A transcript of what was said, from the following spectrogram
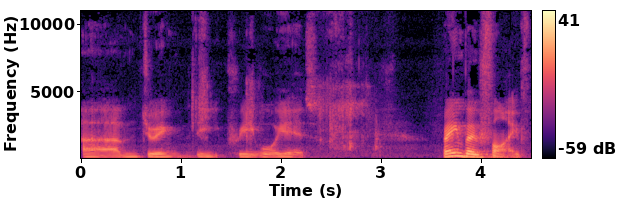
um, during the pre war years. Rainbow Five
